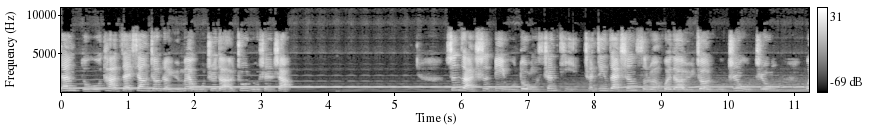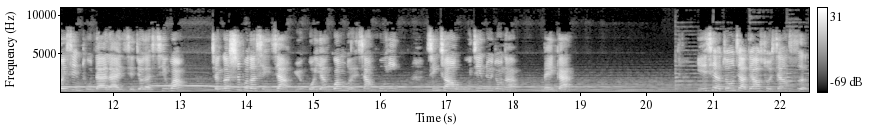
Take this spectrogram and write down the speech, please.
单独踏在象征着愚昧无知的侏儒身上，伸展四臂，舞动身体，沉浸在生死轮回的宇宙舞之舞中，为信徒带来解救的希望。整个师婆的形象与火焰光轮相呼应，形成无尽律动的美感。一切宗教雕塑相似，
